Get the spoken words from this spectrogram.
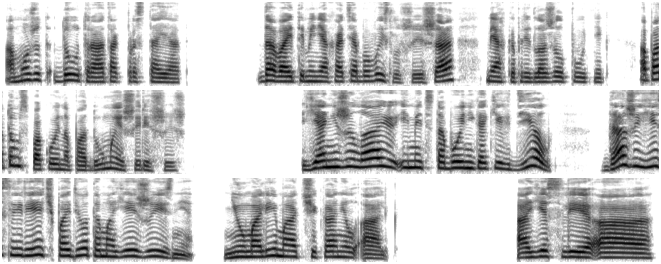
а может, до утра так простоят. «Давай ты меня хотя бы выслушаешь, а?» — мягко предложил путник. «А потом спокойно подумаешь и решишь». «Я не желаю иметь с тобой никаких дел, даже если речь пойдет о моей жизни», — неумолимо отчеканил Альк. «А если о...»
